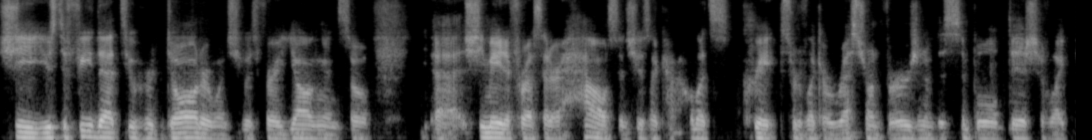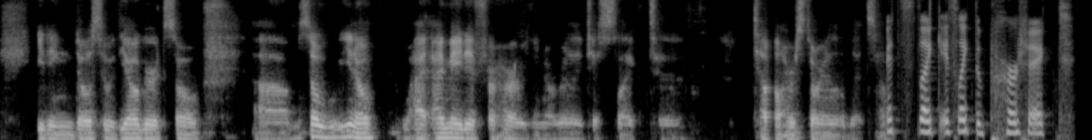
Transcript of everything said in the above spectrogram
She used to feed that to her daughter when she was very young. And so uh, she made it for us at her house and she was like "Oh, let's create sort of like a restaurant version of this simple dish of like eating dosa with yogurt so um so you know I, I made it for her you know really just like to tell her story a little bit so It's like it's like the perfect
